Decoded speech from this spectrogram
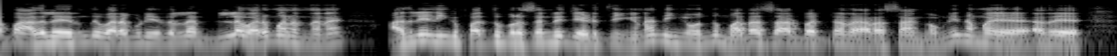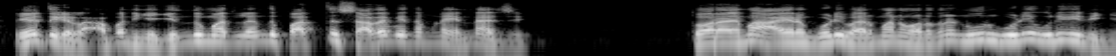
அப்போ அதில் இருந்து வரக்கூடியதெல்லாம் நல்ல வருமானம் தானே? அதுலேயும் நீங்கள் பத்து பர்சன்டேஜ் எடுத்தீங்கன்னா நீங்கள் வந்து மத சார்பற்ற அரசாங்கம்னு நம்ம அதை ஏற்றுக்கலாம் அப்போ நீங்கள் இந்து மதத்துலேருந்து பத்து சதவீதம்னா என்னாச்சு? தோராயமாக ஆயிரம் கோடி வருமானம் வருதுன்னா நூறு கோடியை உருவிடுறீங்க.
